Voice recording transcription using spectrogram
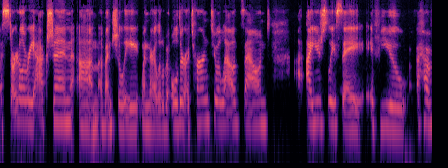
a startle reaction. Um, eventually, when they're a little bit older, a turn to a loud sound. I usually say if you have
